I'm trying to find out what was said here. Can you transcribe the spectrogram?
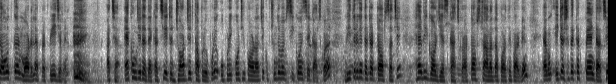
চমৎকার মডেল আপনারা পেয়ে যাবেন। আচ্ছা এখন যেটা দেখাচ্ছি, এটা জর্জেট কাপড়ের উপরে উপরে কোটি পরানো আছে, খুব সুন্দরভাবে সিকোয়েন্সে কাজ করা। ভিতরে কিন্তু একটা টপস আছে হেভি গর্জিয়াস কাজ করা। টপসটা আলাদা পরতে পারবেন এবং এটার সাথে একটা প্যান্ট আছে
